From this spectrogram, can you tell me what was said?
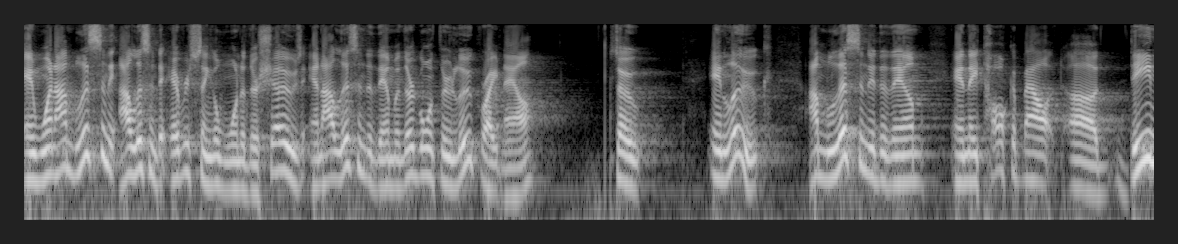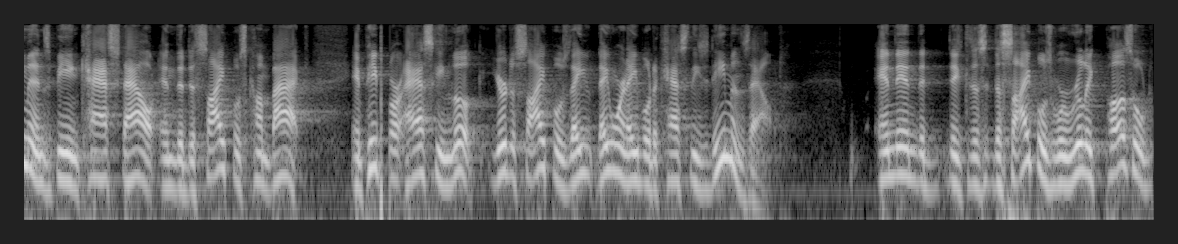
And when I'm listening, I listen to every single one of their shows, and I listen to them, and they're going through Luke right now. So in Luke, I'm listening to them, and they talk about uh, demons being cast out, and the disciples come back. And people are asking, look, your disciples, they, they weren't able to cast these demons out. And then the, the, the disciples were really puzzled.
